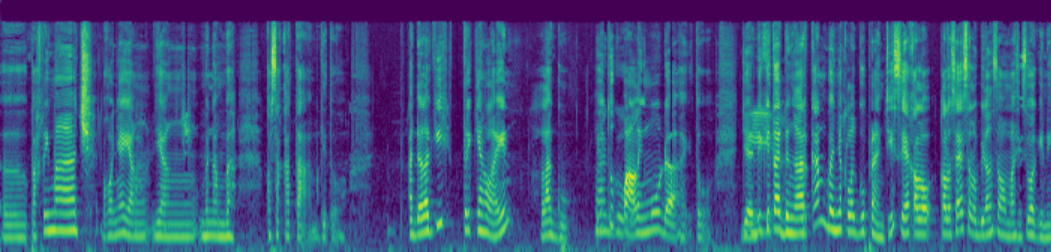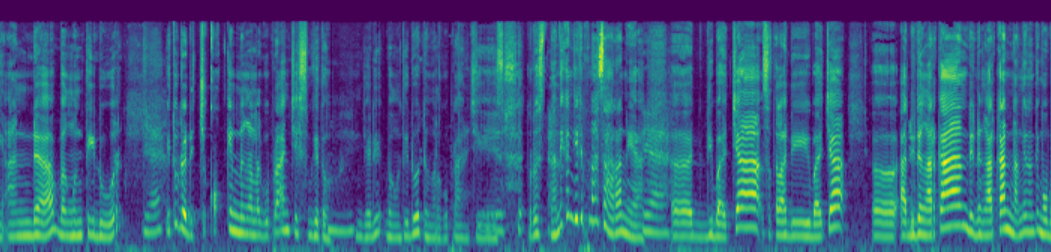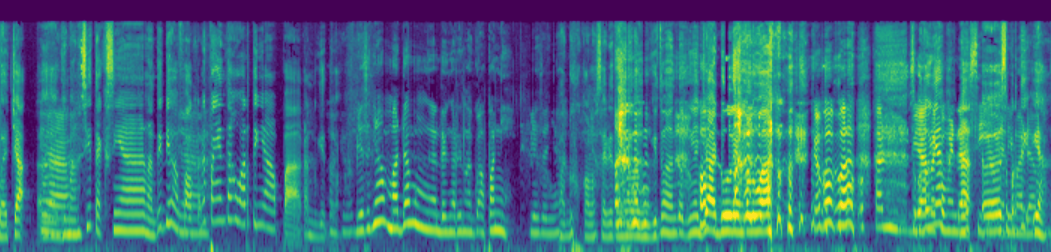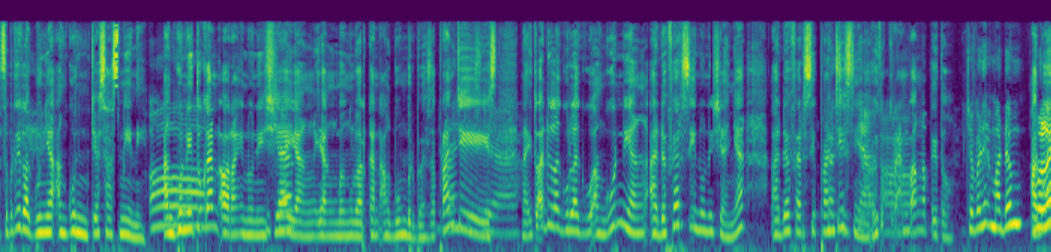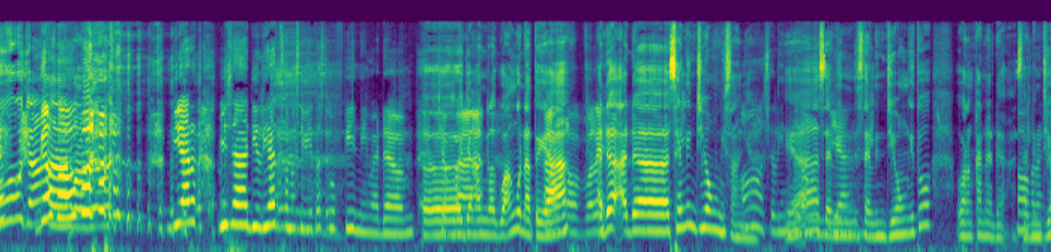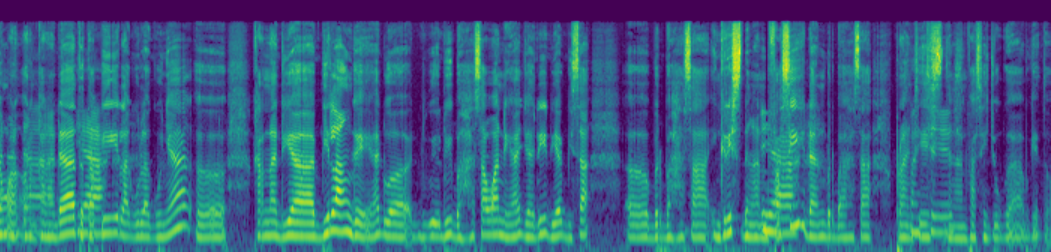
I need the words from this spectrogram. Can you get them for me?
uh, Pak Rimaj pokoknya yang oh. yang menambah kosakata begitu. Ada lagi trik yang lain lagu Itu Lagu. paling mudah itu. Jadi Di- kita dengarkan banyak lagu Prancis ya. Kalau kalau saya selalu bilang sama mahasiswa gini, Anda bangun tidur Ya. itu udah dicekokin dengan lagu Prancis begitu. Hmm. Jadi bangun tidur dengan lagu Prancis. Yes. Terus nanti kan jadi penasaran ya. Iya. Eh, dibaca setelah dibaca eh, ah, didengarkan didengarkan nanti nanti mau baca Iya. gimana sih teksnya nanti dihafalkan Iya. pengen tahu artinya apa kan begitu. Oke. Biasanya Madam ngedengerin lagu apa nih biasanya? Waduh kalau saya ditanya lagu gitu nanti lagunya jadul yang keluar. Gak apa-apa kan Sebetulnya rekomendasi nah, dari seperti Madam. ya seperti lagunya Anggun C Sasmi nih. Oh. Anggun itu kan orang Indonesia yang yang mengeluarkan album berbahasa Prancis. ya. Nah, itu ada lagu-lagu Anggun yang ada versi Indonesianya, ada versi Prancisnya. Versinya. Itu keren Oh. banget itu. Coba deh Madam Aduh, boleh jangan. Gak apa-apa. biar bisa dilihat sama Sivitas Upi nih Madam. Eh, Coba. jangan lagu Anggun atau ya. Oh, oh, boleh. Ada ada Celine Dion misalnya. Oh, Celine ya, Dion, Celine iya. Celine Dion itu orang Kanada. Oh, Celine orang Dion orang, Kanada. orang Kanada, Iya. tetapi lagu-lagunya eh, karena dia bilang gak ya dua dua, dua bahasawan ya, jadi dia bisa eh, berbahasa Inggris dengan Iya. fasih dan berbahasa Prancis dengan fasih juga begitu.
